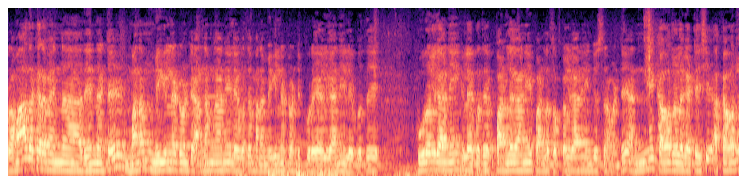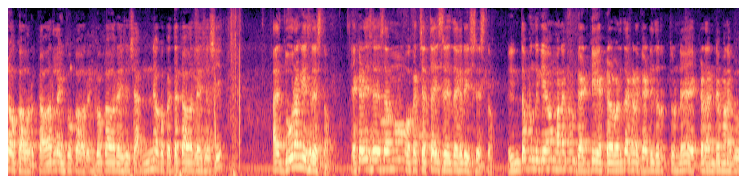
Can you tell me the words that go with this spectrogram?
ప్రమాదకరమైనది ఏంటంటే మనం మిగిలినటువంటి అన్నం కానీ లేకపోతే మనం మిగిలినటువంటి కూరగాయలు కానీ లేకపోతే కూరలు కానీ లేకపోతే పండ్లు కానీ పండ్ల తొక్కలు కానీ ఏం చేస్తున్నామంటే అన్ని కవర్లలో కట్టేసి ఆ కవర్లో ఒక కవర్ కవర్లో ఇంకో కవర్ ఇంకో కవర్ వేసేసి అన్ని ఒక పెద్ద కవర్లో వేసేసి అది దూరంగా విసిరేస్తాం ఎక్కడ విసిరేస్తాము ఒక చెత్త విసిరేసి దగ్గర విసిరేస్తాం ఇంతకుముందుకేమో మనకు గడ్డి ఎక్కడ పడితే అక్కడ గడ్డి దొరుకుతుండే. ఎక్కడంటే మనకు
